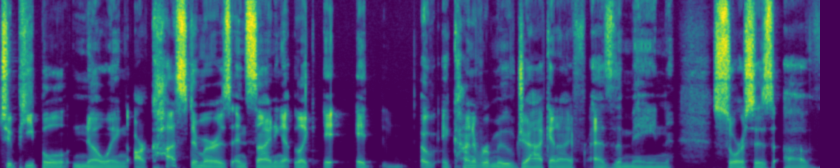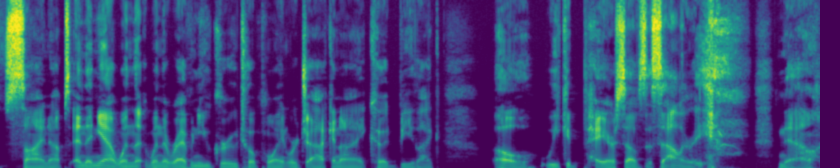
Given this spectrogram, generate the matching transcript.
to people knowing our customers and signing up. Like it, it, oh, it kind of removed Jack and I as the main sources of signups. And then yeah, when the when the revenue grew to a point where Jack and I could be like, oh, we could pay ourselves a salary now.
